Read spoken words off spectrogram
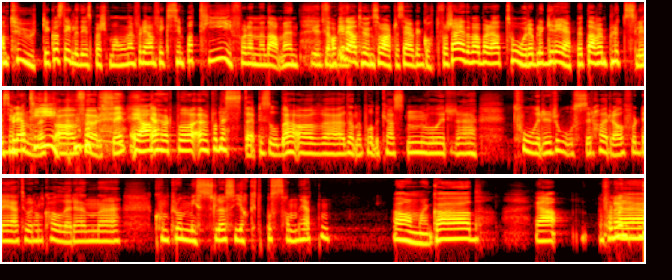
han turte ikke å stille de spørsmålene fordi han fikk sympati for denne damen. Gud Det var ikke det at hun svarte så jævlig godt for seg, det var bare det at Tore ble grepet av en plutselig sympati. Blemmet av følelser. Ja. Jeg har på, jeg har hørt på neste episode av denne podkasten hvor Tore roser Harald for det jeg tror han kaller en eh, kompromissløs jakt på sannheten. Oh my god. Ja. For det, Men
